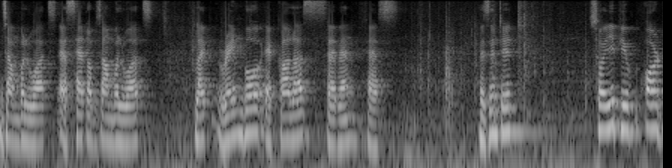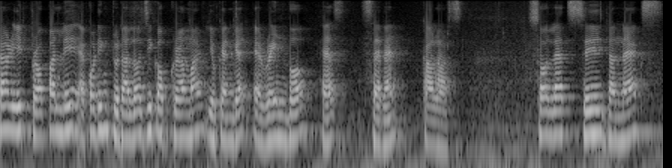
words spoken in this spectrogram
jumbled words, a set of jumbled words like rainbow, a color, seven has. Isn't it? So if you order it properly according to the logic of grammar, you can get a rainbow has seven colors. So let's see the next.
